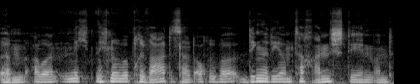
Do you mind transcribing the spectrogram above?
Ähm, aber nicht, nicht nur über Privates, halt auch über Dinge, die am Tag anstehen und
